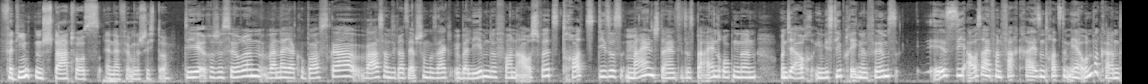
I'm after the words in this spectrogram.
verdienten Status in der Filmgeschichte. Die Regisseurin Wanda Jakubowska war es, haben Sie gerade selbst schon gesagt, Überlebende von Auschwitz. Trotz dieses Meilensteins, dieses beeindruckenden und ja auch irgendwie stilprägenden Films, ist sie außerhalb von Fachkreisen trotzdem eher unbekannt.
